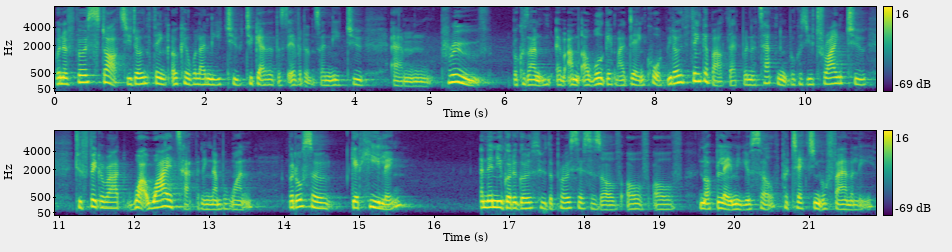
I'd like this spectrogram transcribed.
when it first starts, you don't think, okay, well, I need to, to gather this evidence. I need to um, prove because I'm, I'm, i will get my day in court. We don't think about that when it's happening because you're trying to, to figure out why, why it's happening, number one, but also get healing and then you've got to go through the processes of, of, of not blaming yourself, protecting your family.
